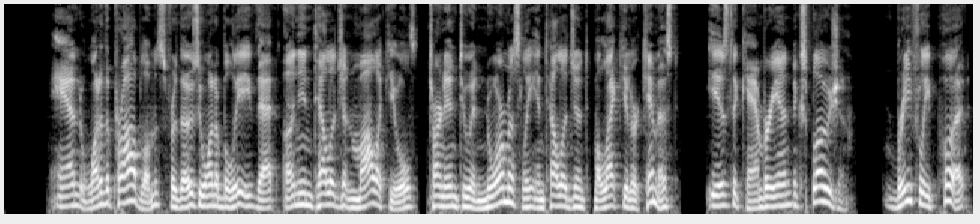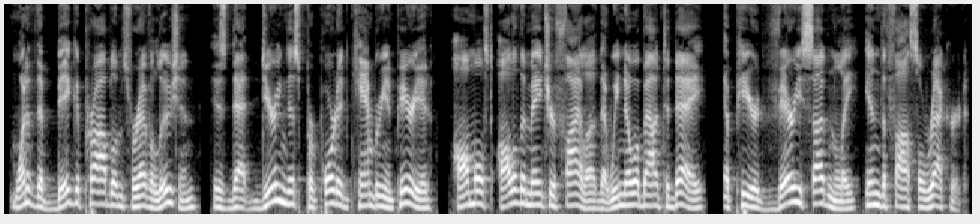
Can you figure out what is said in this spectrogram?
And one of the problems for those who want to believe that unintelligent molecules turn into enormously intelligent molecular chemists is the Cambrian explosion. Briefly put, one of the big problems for evolution is that during this purported Cambrian period, almost all of the major phyla that we know about today appeared very suddenly in the fossil record.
